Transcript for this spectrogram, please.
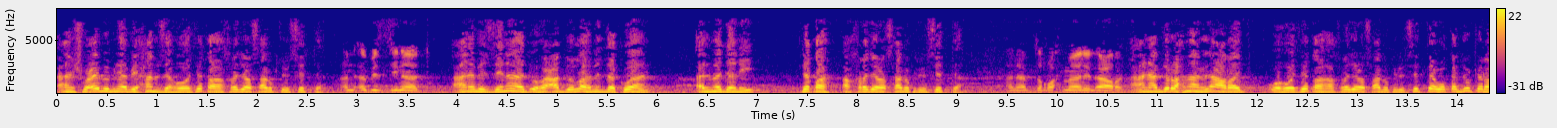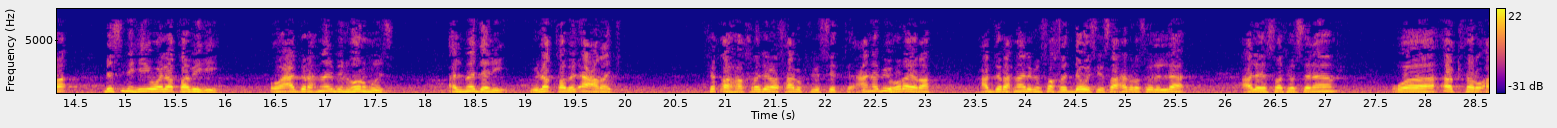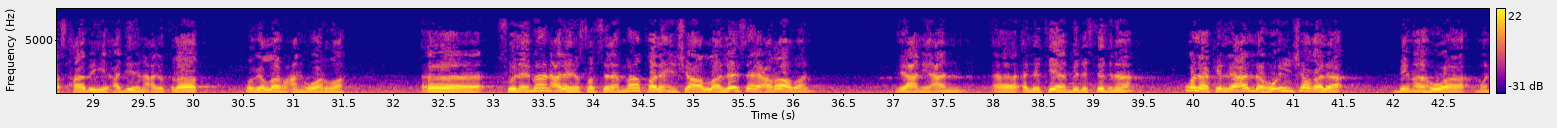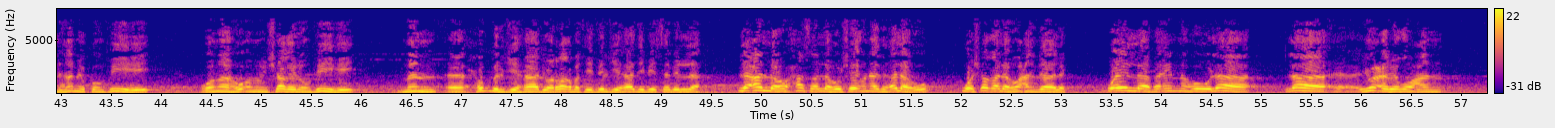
عن شعيب بن أبي حمزة وهو ثقة أخرج أصحاب الكتب الستة. عن أبي الزناد. عن أبي الزناد وهو عبد الله بن ذكوان المدني. ثقة أخرج له أصحاب الكتب الستة. عن عبد الرحمن الأعرج. عن عبد الرحمن الأعرج وهو ثقة أخرج له أصحاب الكتب الستة وقد ذكر باسمه ولقبه وهو عبد الرحمن بن هرمز المدني يلقب الأعرج. ثقة أخرج له أصحاب الكتب الستة. عن أبي هريرة عبد الرحمن بن صخر الدوسي صاحب رسول الله عليه الصلاة والسلام وأكثر أصحابه حديثا على الإطلاق رضي الله عنه وأرضاه. آه سليمان عليه الصلاة والسلام ما قال إن شاء الله ليس إعراضا يعني عن آه الاتيان بالاستثناء ولكن لعله انشغل بما هو منهمك فيه وما هو منشغل فيه من آه حب الجهاد والرغبة في الجهاد في سبيل الله. لعله حصل له شيء أذهله وشغله عن ذلك. وإلا فإنه لا لا يعرض عن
